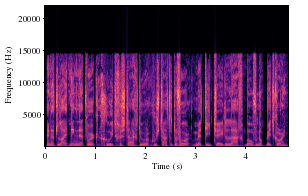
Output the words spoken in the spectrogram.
En het Lightning Network groeit gestaag door. Hoe staat het ervoor met die tweede laag bovenop Bitcoin?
